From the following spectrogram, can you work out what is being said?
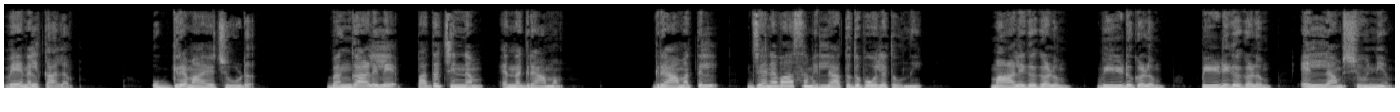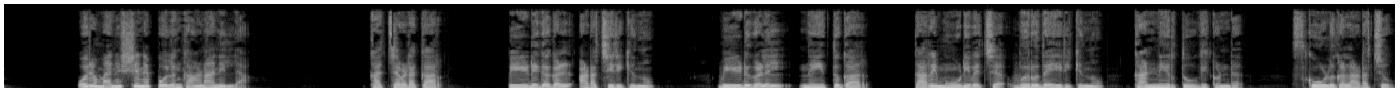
വേനൽക്കാലം. ഉഗ്രമായ ചൂട്. ബംഗാളിലെ പദചിഹ്നം എന്ന ഗ്രാമം. ഗ്രാമത്തിൽ ജനവാസമില്ലാത്തതുപോലെ തോന്നി. മാളികകളും വീടുകളും പീടികകളും എല്ലാം ശൂന്യം. ഒരു മനുഷ്യനെപ്പോലും കാണാനില്ല. കച്ചവടക്കാർ പീടികകൾ അടച്ചിരിക്കുന്നു. വീടുകളിൽ നെയ്ത്തുകാർ തറി മൂടിവെച്ച് വെറുതെയിരിക്കുന്നു കണ്ണീർ തൂകിക്കൊണ്ട് സ്കൂളുകൾ അടച്ചു.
